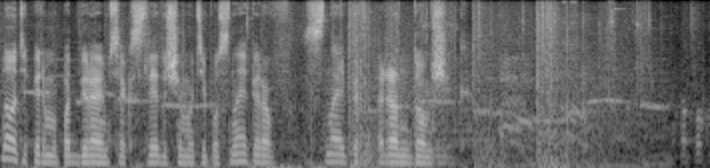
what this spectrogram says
Ну а теперь мы подбираемся к следующему типу снайперов. Снайпер-рандомщик. а.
